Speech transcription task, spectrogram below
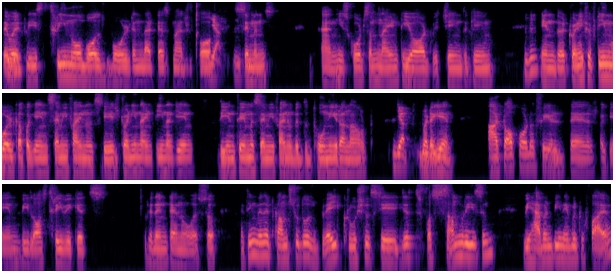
There were Mhm. at least three no balls bowled in that Test match for yeah Mhm. Simmons, and he scored some 90 odd, which changed the game. Mhm. In the 2015 World Cup again, semi-final stage. 2019 again, the infamous semi-final with the Dhoni run out. yep But Mhm. again, our top order failed there. Again, we lost three wickets within 10 overs. So I think when it comes to those very crucial stages, for some reason, we haven't been able to fire.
